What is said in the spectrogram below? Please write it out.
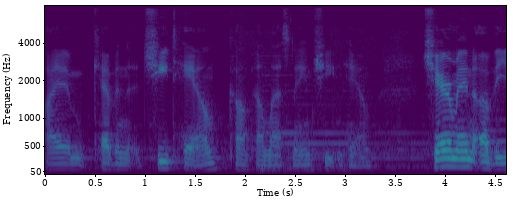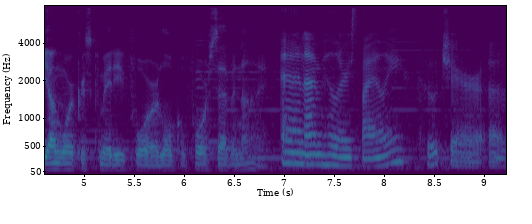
I am Kevin Cheatham, compound last name Cheatham, chairman of the Young Workers Committee for Local 479. And I'm Hilary Smiley, co chair of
